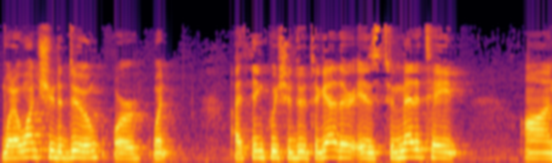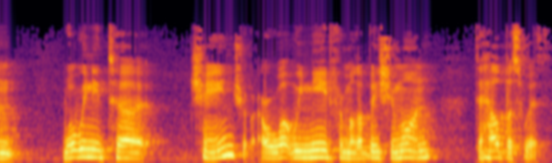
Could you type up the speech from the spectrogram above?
what I want you to do, or what I think we should do together, is to meditate on what we need to change or what we need from Rabbi Shimon to help us with.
